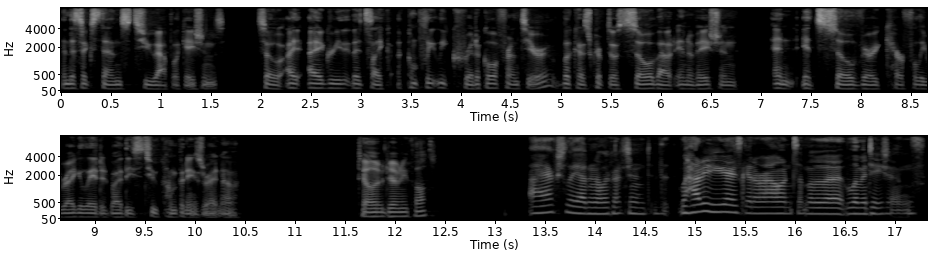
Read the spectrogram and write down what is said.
and this extends to applications. So I, I agree that it's like a completely critical frontier because crypto is so about innovation and it's so very carefully regulated by these two companies right now. Taylor, do you have any thoughts? I actually had another question. How did you guys get around some of the limitations?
